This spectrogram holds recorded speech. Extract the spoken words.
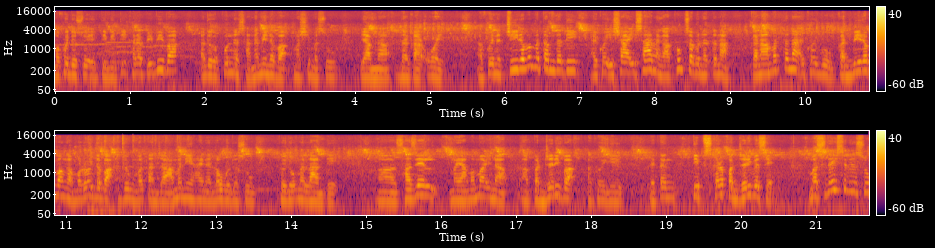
ꯃꯈꯣꯏꯗꯁꯨ ꯑꯦꯛꯇꯤꯚꯤꯇꯤ ꯈꯔ ꯄꯤꯕꯤꯕ ꯑꯗꯨꯒ ꯄꯨꯟꯅ ꯁꯥꯟꯅꯃꯤꯟꯅꯕ ꯃꯁꯤꯃꯁꯨ ꯌꯥꯝꯅ ꯗꯔꯀꯥꯔ ꯑꯣꯏ ꯑꯩꯈꯣꯏꯅ ꯆꯤꯔꯕ ꯃꯇꯝꯗꯗꯤ ꯑꯩꯈꯣꯏ ꯏꯁꯥ ꯏꯁꯥꯅ ꯉꯥꯛꯊꯣꯛꯆꯕ ꯅꯠꯇꯅ ꯀꯅꯥꯃꯠꯇꯅ ꯑꯩꯈꯣꯏꯕꯨ ꯀꯟꯕꯤꯔꯕ ꯉꯝꯃꯔꯣꯏꯗꯕ ꯑꯗꯨꯒꯨꯝꯕ ꯇꯥꯟꯖꯥ ꯑꯃꯅꯤ ꯍꯥꯏꯅ ꯂꯧꯕꯗꯁꯨ ꯊꯣꯏꯗꯣꯛꯅ ꯂꯥꯟꯗꯦ साजेल मैम पंजरीब अखोगी खतंग टिप्स खर पनजरीबसे मसदेसु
